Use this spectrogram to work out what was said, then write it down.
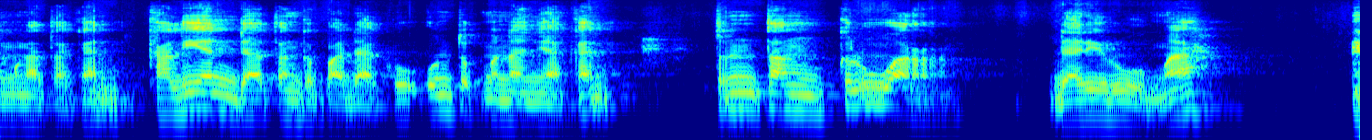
mengatakan, kalian datang kepadaku untuk menanyakan tentang keluar dari rumah,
